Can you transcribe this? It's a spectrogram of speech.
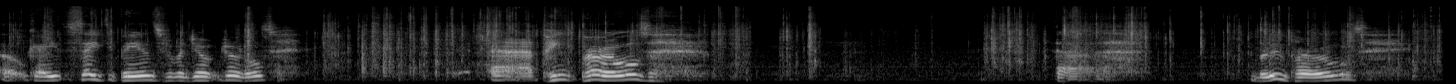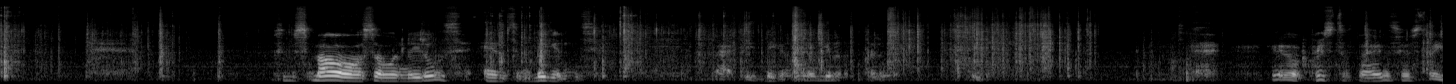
Okay, safety pins for my junk journals. Uh, pink pearls. Uh, blue pearls. Some small sewing needles and some big ones. Right, these big ones. I'll get them. Here little crystal things. There's three.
